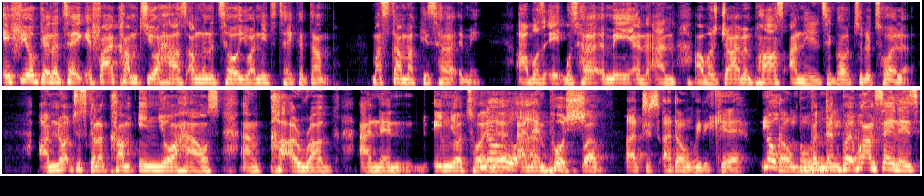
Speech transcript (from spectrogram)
if you're gonna take, if I come to your house, I'm gonna tell you I need to take a dump. My stomach is hurting me. I was, it was hurting me, and and I was driving past. I needed to go to the toilet. I'm not just gonna come in your house and cut a rug and then in your toilet and I- then push. Well, I just I don't really care. no, it don't bother but me. that, but what I'm saying is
